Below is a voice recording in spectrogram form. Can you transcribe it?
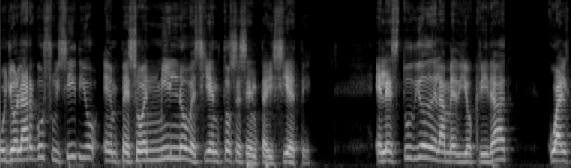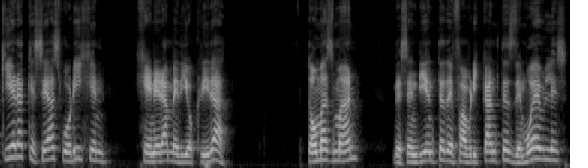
cuyo largo suicidio empezó en 1967. El estudio de la mediocridad, cualquiera que sea su origen, genera mediocridad. Thomas Mann, descendiente de fabricantes de muebles,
